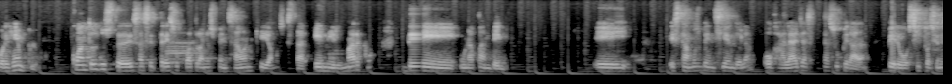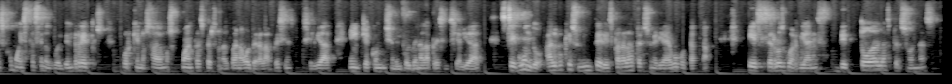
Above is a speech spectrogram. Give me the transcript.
Por ejemplo, ¿cuántos de ustedes hace tres o cuatro años pensaban que íbamos a estar en el marco de una pandemia? Eh, estamos venciéndola, ojalá ya sea superada, pero situaciones como esta se nos vuelven retos porque no sabemos cuántas personas van a volver a la presencialidad, en qué condiciones vuelven a la presencialidad. Segundo, algo que es un interés para la personería de Bogotá es ser los guardianes de todas las personas,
